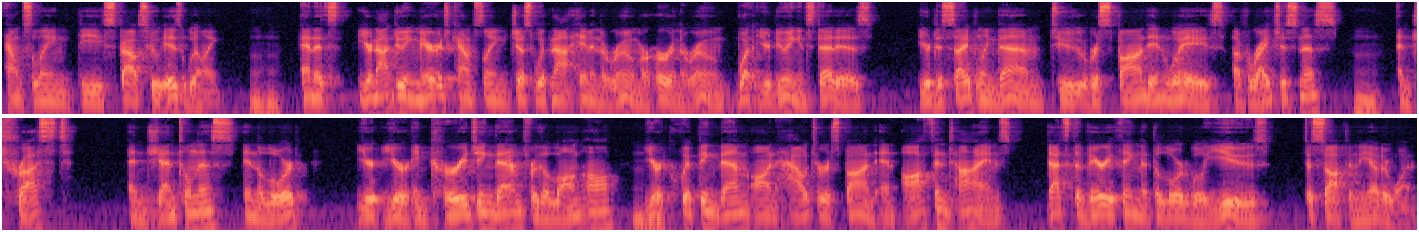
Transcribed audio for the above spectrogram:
counseling the spouse who is willing. Mm-hmm. And it's you're not doing marriage counseling just with not him in the room or her in the room. What you're doing instead is you're discipling them to respond in ways of righteousness hmm. and trust and gentleness in the Lord. You're you're encouraging them for the long haul. Mm-hmm. You're equipping them on how to respond. And oftentimes that's the very thing that the Lord will use to soften the other one,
